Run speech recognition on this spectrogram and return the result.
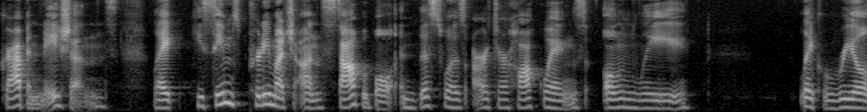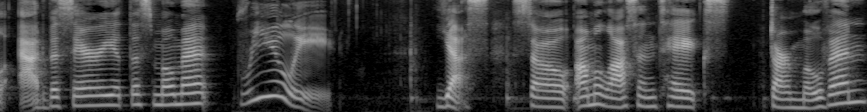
grabbing nations. Like he seems pretty much unstoppable, and this was Artur Hawkwing's only like real adversary at this moment. Really? Yes. So Amalasan takes Darmoven,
